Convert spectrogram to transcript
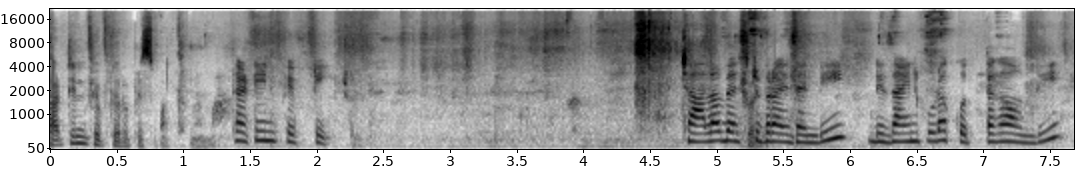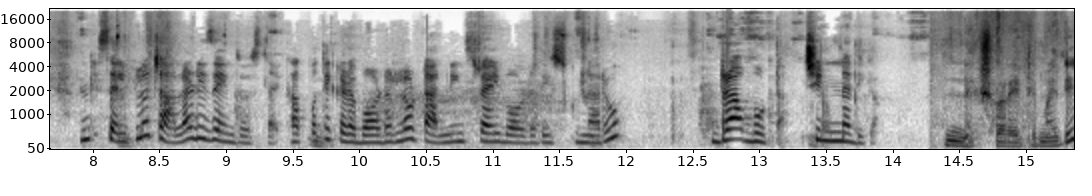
థర్టీన్ ఫిఫ్టీ రూపీస్ మాత్రమే అమ్మా థర్టీన్ ఫిఫ్టీ చాలా బెస్ట్ ప్రైస్ అండి. డిజైన్ కూడా కొత్తగా ఉంది. అంటే సెల్ఫ్లో చాలా డిజైన్స్ వస్తాయి. కాకపోతే ఇక్కడ బార్డర్లో టర్నింగ్ స్టైల్ బార్డర్ తీసుకున్నారు. డ్రాప్ బూట చిన్నదిగా. నెక్స్ట్ వెరైటీ ఇది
